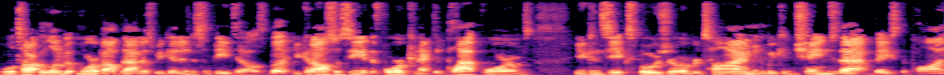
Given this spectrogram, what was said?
we'll talk a little bit more about that as we get into some details. But you can also see the forward connected platforms. You can see exposure over time, and we can change that based upon,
